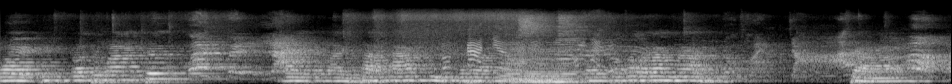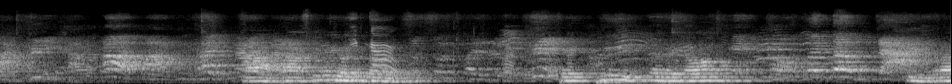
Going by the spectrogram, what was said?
บอกถึงปัจจุบันซึ่งไรไม่เป็นไรสาดน้ำอีกนะครับในต้องพระรำหน้าน้องใหม่จ๋า จ๋าอ้าปากขึ้าปากที่ไม่โดนยี่สิบเก้าเป็นที่เลยน้องสี่เรา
